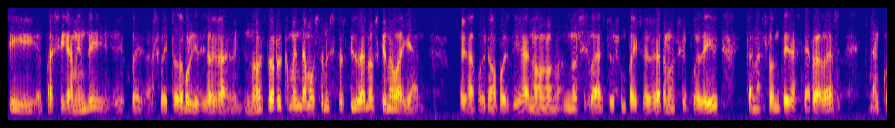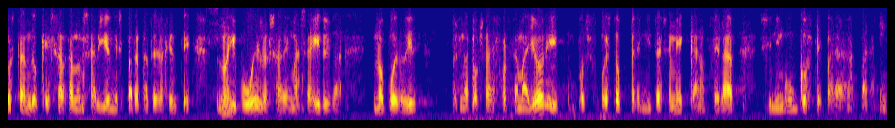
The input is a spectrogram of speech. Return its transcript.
Sí, básicamente, pues, sobre todo porque oiga, nosotros recomendamos a nuestros ciudadanos que no vayan. Oiga, pues no, pues diga, no, no, no, no se va, esto es un país de guerra, no se puede ir, están las fronteras cerradas, están costando que salgan los aviones para repatriar gente, sí. no hay vuelos además a ir, oiga, no puedo ir. Es una causa de fuerza mayor y, por supuesto, permítaseme cancelar sin ningún coste para, para mí.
